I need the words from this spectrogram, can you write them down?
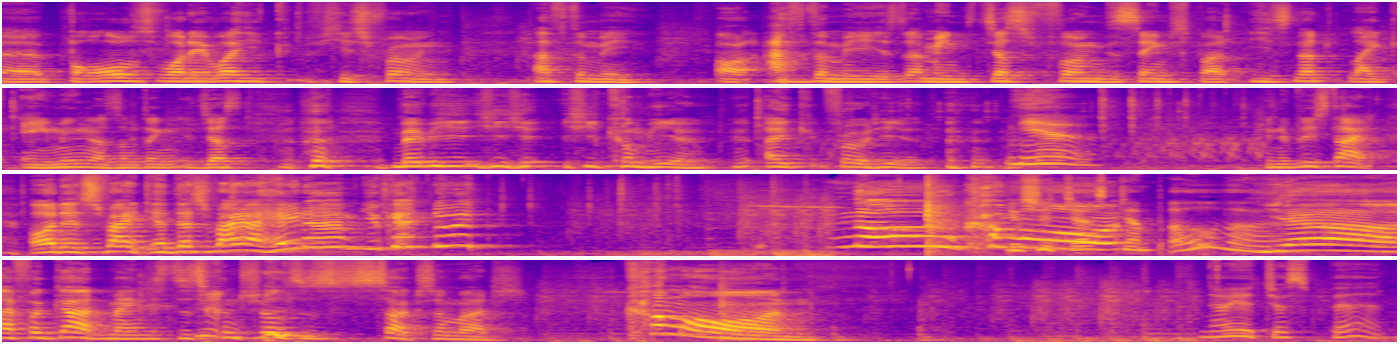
uh, balls, whatever he, he's throwing after me. Or after me is, I mean, just throwing the same spot. He's not like aiming or something. It's just maybe he, he he come here. I throw it here. Yeah. Can you please die? Oh, that's right. Yeah, that's right. I hate him. You can't do it. No, come on. You on. should just jump over. Yeah, I forgot, man. This, this controls suck so much. Come on. Now you're just bad.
